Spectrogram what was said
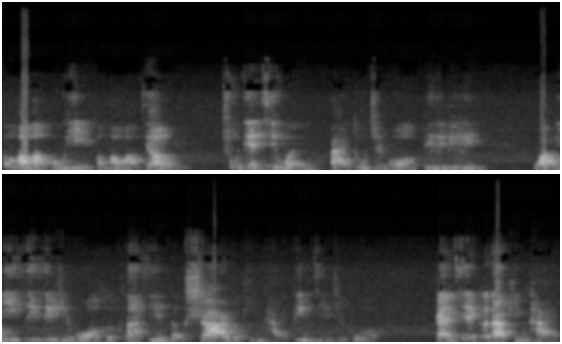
凤凰网公益、凤凰网教育、触电新闻、百度直播、哔哩哔哩。网易 CC 直播和 ClassIn 等十二个平台并机直播，感谢各大平台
